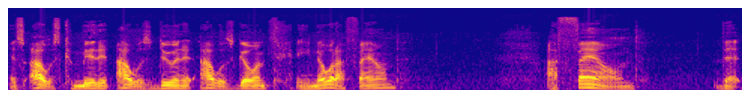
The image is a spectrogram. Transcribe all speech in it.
And so I was committed. I was doing it. I was going. And you know what I found? I found that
